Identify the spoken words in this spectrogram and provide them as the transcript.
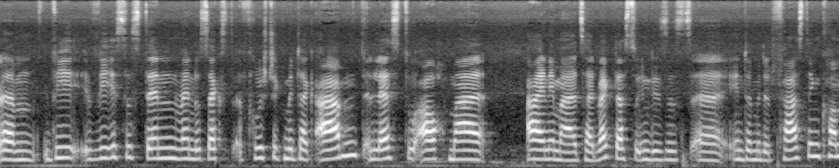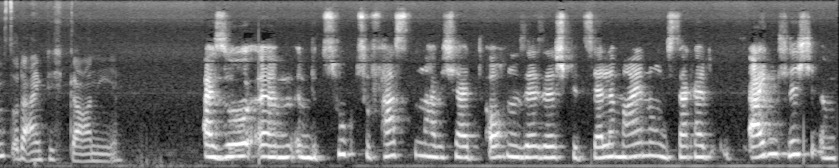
Ähm, wie, wie ist es denn, wenn du sagst Frühstück, Mittag, Abend, lässt du auch mal eine Mahlzeit weg, dass du in dieses äh, Intermittent Fasting kommst oder eigentlich gar nie? Also ähm, in Bezug zu Fasten habe ich halt auch eine sehr, sehr spezielle Meinung. Ich sage halt, eigentlich ähm,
